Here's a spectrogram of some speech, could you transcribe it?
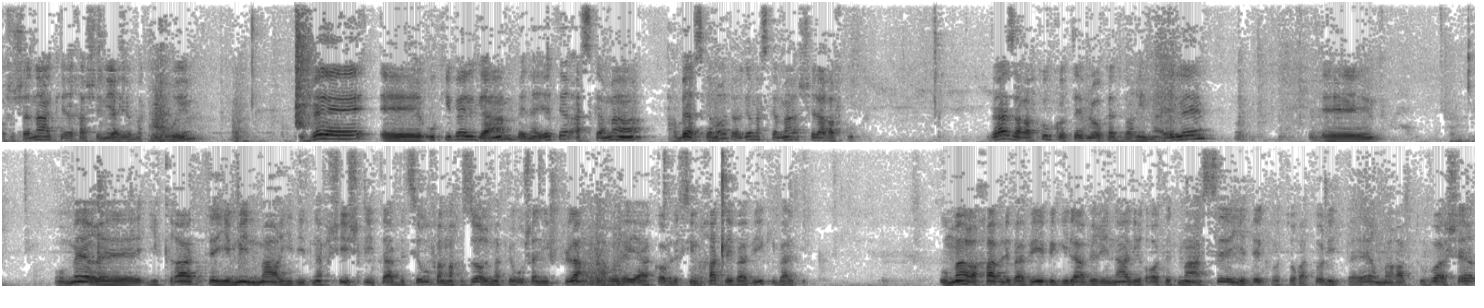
ראש השנה, כרך השני על יום הכיפורים, והוא קיבל גם, בין היתר, הסכמה, הרבה הסכמות, אבל גם הסכמה של הרב קוק. ואז הרב קוק כותב לו כדברים האלה, הוא אומר, יקרת ימין מר ידיד נפשי שליטה בצירוף המחזור עם הפירוש הנפלא, אהולי יעקב לשמחת לבבי קיבלתי. ומה רחב לבבי בגילה ורינה לראות את מעשה ידי כבוד תורתו להתפאר, מה רב טובו אשר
